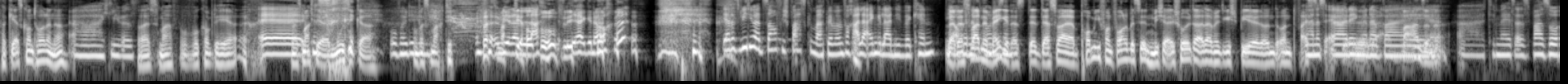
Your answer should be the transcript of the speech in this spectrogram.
Verkehrskontrolle, ne? oh, ich liebe es. Was macht, wo, wo kommt ihr her? Äh, Was macht ihr? Musiker. Wo wollt ihr Und was macht ihr? Was macht ihr lacht. hauptberuflich? Ja, genau. Ja, das Video hat sau viel Spaß gemacht. Wir haben einfach alle eingeladen, die wir kennen. die Na, das war eine Menge. sind. Das, das war ja Promi von vorne bis hinten. Michael Schulter hat damit gespielt und, und weiß, Johannes Oerding war äh, dabei. Wahnsinn, ne? Ah, Tim Melzer. Es war so,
